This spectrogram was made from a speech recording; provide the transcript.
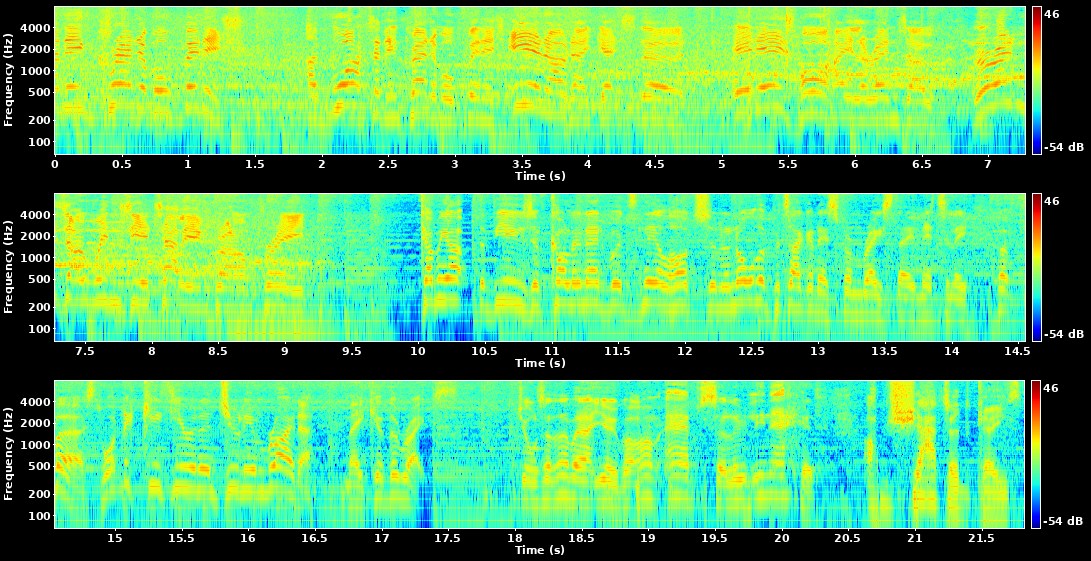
an incredible finish. And what an incredible finish. Iannone gets third. It is Jorge Lorenzo. Lorenzo wins the Italian Grand Prix. Coming up, the views of Colin Edwards, Neil Hodgson, and all the protagonists from race day in Italy. But first, what did Keith Huewen and Julian Ryder make of the race? Jules, I don't know about you, but I'm absolutely knackered. I'm shattered, Keith.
